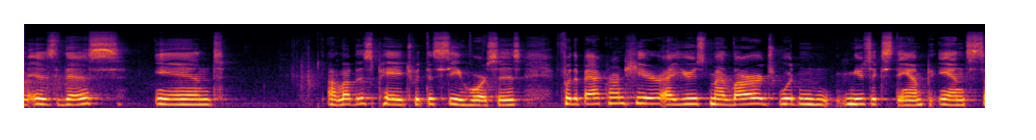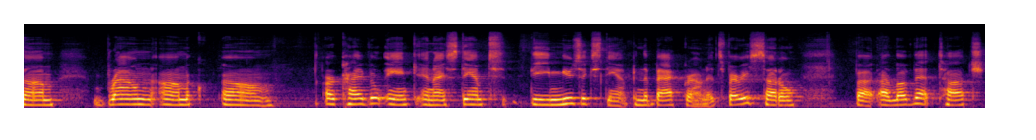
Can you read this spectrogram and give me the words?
is this. And I love this page with the seahorses. For the background here, I used my large wooden music stamp and some brown um, um, archival ink, and I stamped the music stamp in the background. It's very subtle, but I love that touch.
